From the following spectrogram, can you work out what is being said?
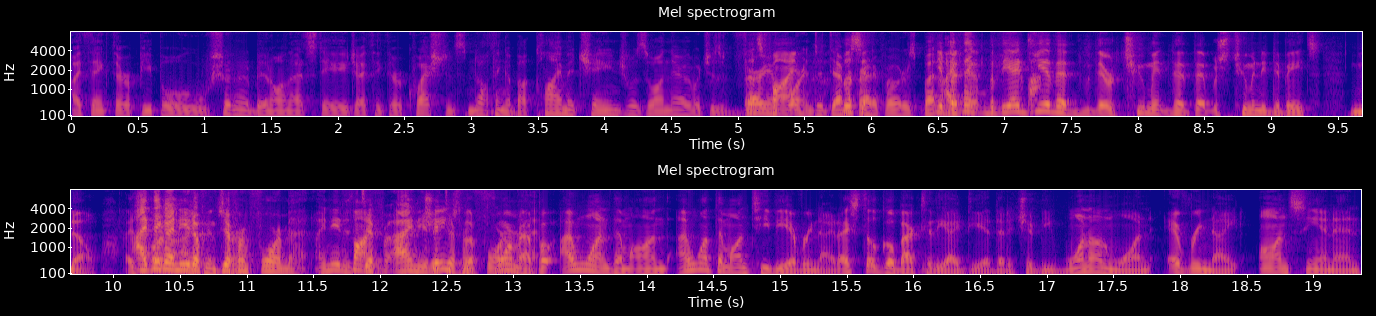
I think there are people who shouldn't have been on that stage. I think there are questions. Nothing about climate change was on there, which is very important to Democratic Listen, voters. But yeah, I but, think the, but the idea that there were too many that that was too many debates, no. As I think I need I'm a concerned- different format. I need a different. I need Change a different the format, format. but I want them on. I want them on TV every night. I still go back to the idea that it should be one on one every night on CNN,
